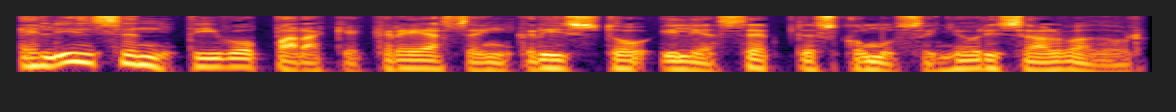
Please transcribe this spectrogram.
El incentivo para que creas en Cristo y le aceptes como Señor y Salvador,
